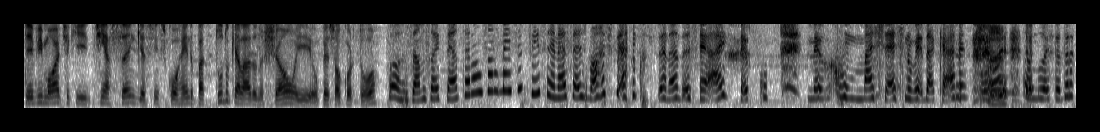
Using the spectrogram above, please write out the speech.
Teve morte que tinha sangue assim escorrendo pra tudo que é lado no chão e o pessoal cortou. Pô, os anos 80 eram os anos mais difíceis, né? Se as mortes eram consideradas reais, nego com, nego com machete no meio da cara. Pô, anos 80 era,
